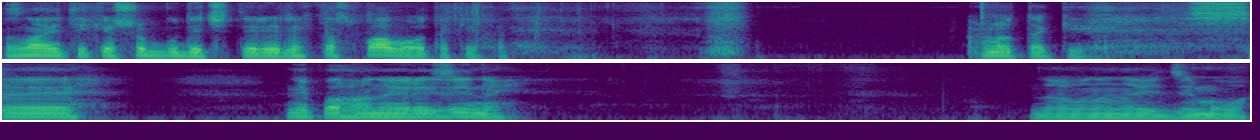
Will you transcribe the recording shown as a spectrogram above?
Знаю тільки, що буде 4 легкосплава отаких от. От таких. З непоганою резиною. Да, вона навіть зимова.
